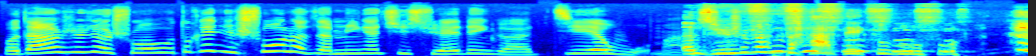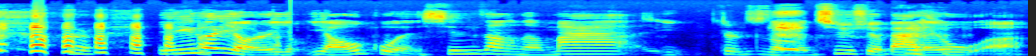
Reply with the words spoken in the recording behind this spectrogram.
我当时就说，我都跟你说了，咱们应该去学那个街舞嘛，嗯学什么芭蕾舞？一个有着摇滚心脏的妈，这怎么去学芭蕾舞啊？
